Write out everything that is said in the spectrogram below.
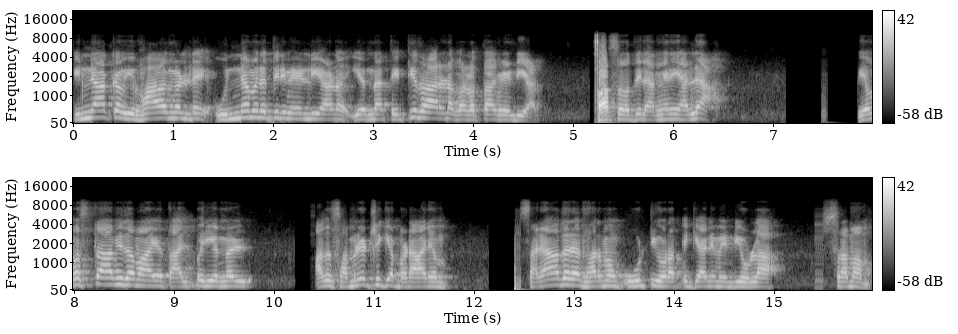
പിന്നാക്ക വിഭാഗങ്ങളുടെ ഉന്നമനത്തിന് വേണ്ടിയാണ് എന്ന തെറ്റിദ്ധാരണ പടർത്താൻ വേണ്ടിയാണ്. വാസ്തവത്തിൽ അങ്ങനെയല്ല. വ്യവസ്ഥാപിതമായ താല്പര്യങ്ങൾ അത് സംരക്ഷിക്കപ്പെടാനും സനാതനധർമ്മം ഊട്ടിയുറപ്പിക്കാനും വേണ്ടിയുള്ള ശ്രമം.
